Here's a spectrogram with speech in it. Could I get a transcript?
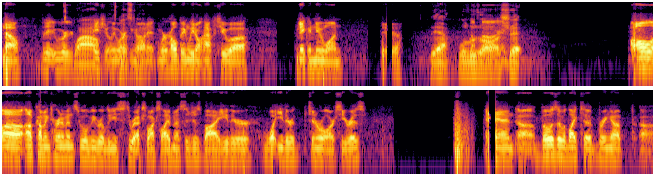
No, they, we're Wow, patiently that's working on it, we're hoping we don't have to uh, make a new one. Yeah. Yeah, we'll lose all our Uh, shit. All uh, upcoming tournaments will be released through Xbox Live messages by either what either General or Riz. And uh, Boza would like to bring up. Uh,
